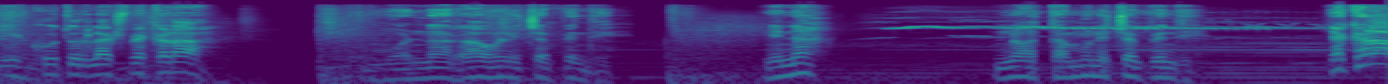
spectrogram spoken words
నీ కూతురు లక్ష్మి ఎక్కడా? మొన్న రాహుల్ని చంపింది. నిన్న నా తమ్ముని చంపింది. ఎక్కడా?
